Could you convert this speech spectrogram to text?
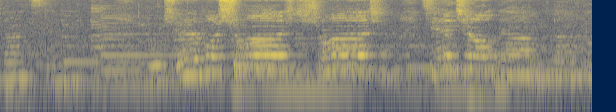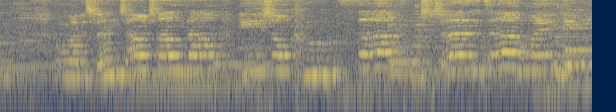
犯错？不觉我说着说着，天就亮了，我的唇角尝到一种苦涩，我是真的为你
